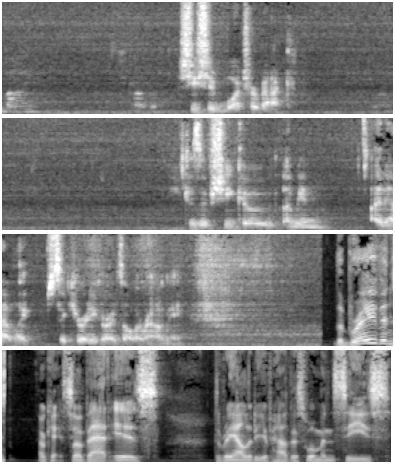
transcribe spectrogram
by She should watch her back. Because if she goes, I mean, I'd have like security guards all around me. The brave and. Okay, so that is the reality of how this woman sees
